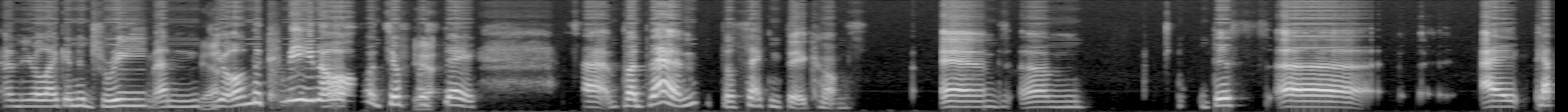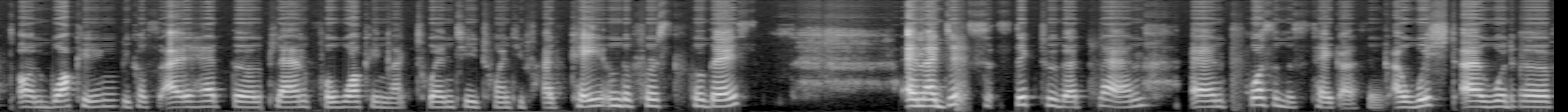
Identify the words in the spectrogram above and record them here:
and you're like in a dream and yeah. you're on the Camino. It's your first yeah. day. Uh, but then the second day comes. And um, this, uh, I kept on walking because I had the plan for walking like 20, 25K in the first couple days. And I did stick to that plan and it was a mistake. I think I wished I would have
